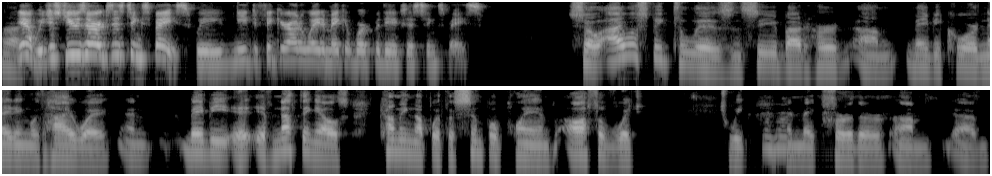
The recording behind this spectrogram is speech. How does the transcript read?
All right. Yeah, we just use our existing space. We need to figure out a way to make it work with the existing space. So I will speak to Liz and see about her um, maybe coordinating with Highway and maybe if nothing else, coming up with a simple plan off of which we Mhm. can make further um, um,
